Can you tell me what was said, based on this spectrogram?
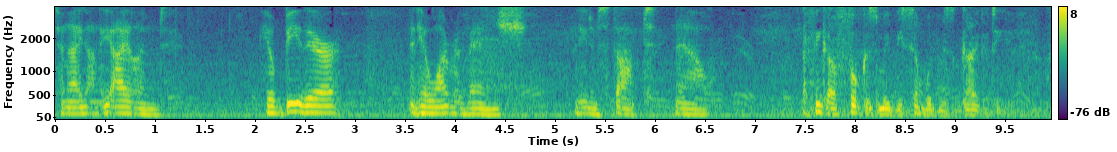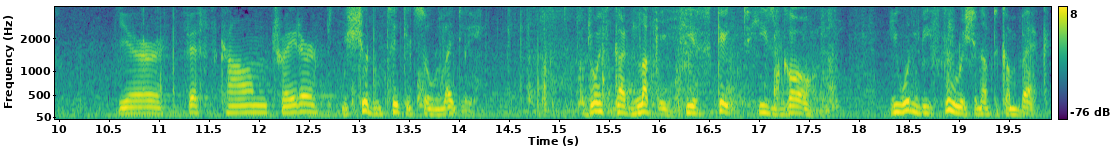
tonight on the island. He'll be there, and he'll want revenge. I need him stopped now. I think our focus may be somewhat misguided here. Your fifth column traitor? You shouldn't take it so lightly. Joyce got lucky. He escaped. He's gone. He wouldn't be foolish enough to come back.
